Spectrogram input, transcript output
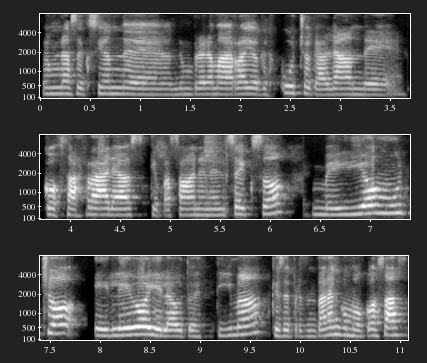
en una sección de, un programa de radio que escucho que hablaban de cosas raras que pasaban en el sexo, me dio mucho el ego y el autoestima que se presentaran como cosas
